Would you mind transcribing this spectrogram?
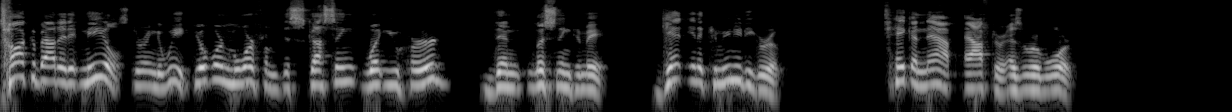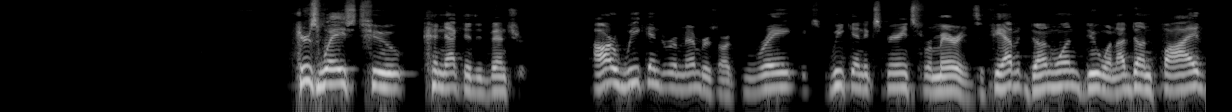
Talk about it at meals during the week. You'll learn more from discussing what you heard than listening to me. Get in a community group. Take a nap after as a reward. Here's ways to connect at adventure. Our weekend remembers are great weekend experience for marrieds. If you haven't done one, do one. I've done five.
